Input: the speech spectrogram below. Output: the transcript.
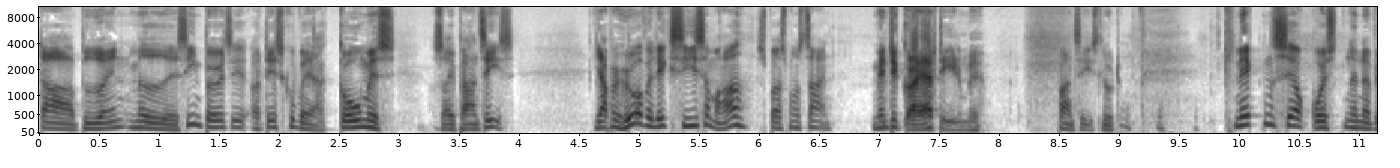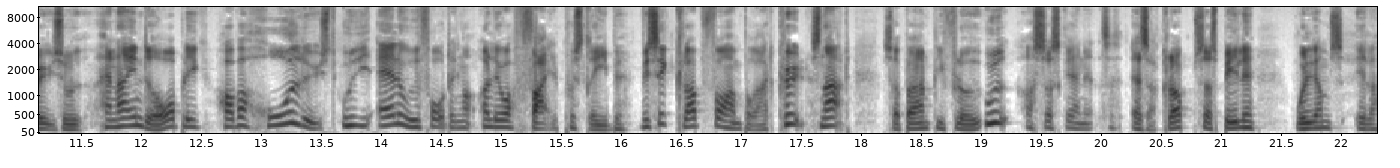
der byder ind med øh, sin birdie, og det skulle være Gomez, og så i parentes. Jeg behøver vel ikke sige så meget, spørgsmålstegn, men det gør jeg del med. Parentes slut. Knægten ser rystende nervøs ud. Han har intet overblik, hopper hovedløst ud i alle udfordringer og laver fejl på stribe. Hvis ikke Klopp får ham på ret køl snart, så bør han blive flået ud, og så skal han altså, altså Klopp så spille Williams eller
